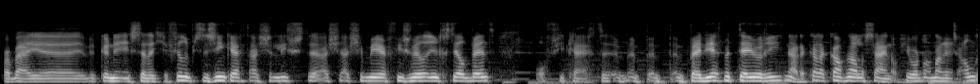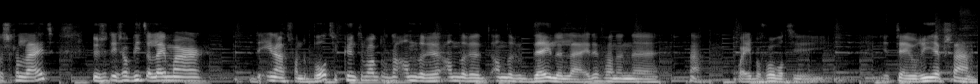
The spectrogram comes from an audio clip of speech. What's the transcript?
Waarbij uh, we kunnen instellen dat je filmpjes te zien krijgt als je, liefst, als je, als je meer visueel ingesteld bent. Of je krijgt een, een, een pdf met theorie. Nou, dat kan, kan van alles zijn. Of je wordt nog naar iets anders geleid. Dus het is ook niet alleen maar de inhoud van de bot. Je kunt hem ook nog naar andere, andere, andere delen leiden. Van een, nou, waar je bijvoorbeeld je, theorie hebt staan.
